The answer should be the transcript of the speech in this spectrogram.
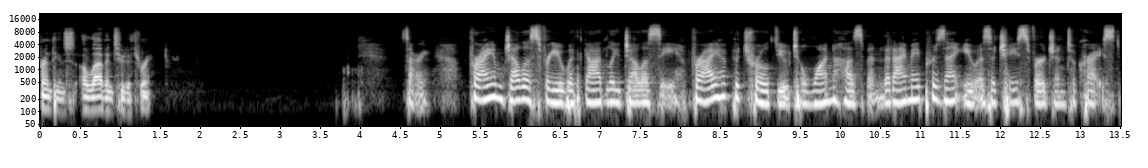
Corinthians 11, 2 to 3. Sorry. For I am jealous for you with godly jealousy, for I have betrothed you to one husband, that I may present you as a chaste virgin to Christ.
